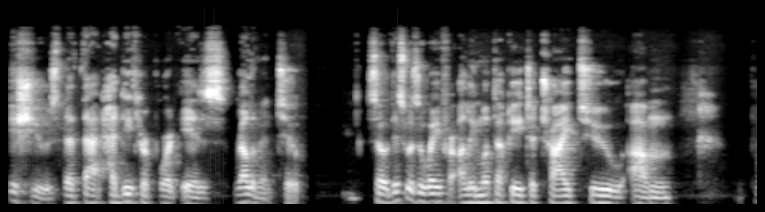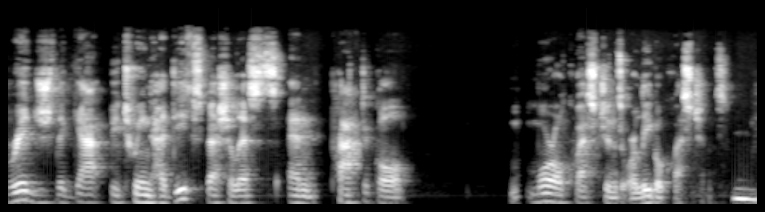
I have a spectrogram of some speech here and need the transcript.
issues that that hadith report is relevant to. So this was a way for Ali Muttaqi to try to um, bridge the gap between hadith specialists and practical moral questions or legal questions. Mm.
